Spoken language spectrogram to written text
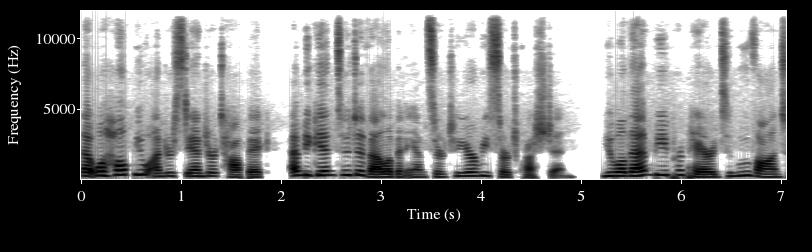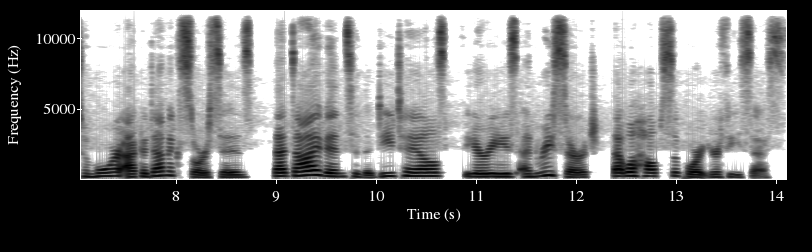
that will help you understand your topic and begin to develop an answer to your research question. You will then be prepared to move on to more academic sources that dive into the details, theories, and research that will help support your thesis.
